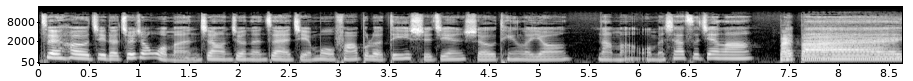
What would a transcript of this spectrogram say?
最后记得追踪我们，这样就能在节目发布了第一时间收听了哟。那么我们下次见啦，拜拜。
